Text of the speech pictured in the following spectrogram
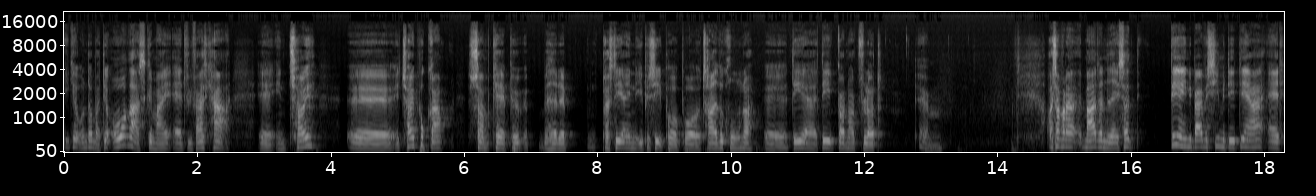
ikke undrede mig, det overraskede mig, at vi faktisk har en tøj, et tøjprogram, som kan hvad hedder det, præstere en EPC på, på 30 kroner. Det er, det er godt nok flot. Øhm, og så var der meget dernede af. Så det jeg egentlig bare vil sige med det, det er, at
